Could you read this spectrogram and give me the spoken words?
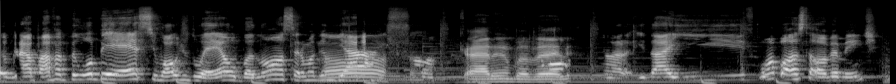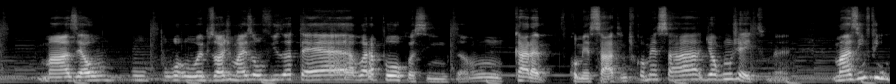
eu gravava pelo OBS o áudio do Elba, nossa, era uma gambiarra. Nossa. Caramba, velho. Cara, e daí ficou uma bosta, obviamente. Mas é o, o, o, episódio mais ouvido até agora há pouco, assim. Então, cara, começar tem que começar de algum jeito, né? Mas, enfim,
